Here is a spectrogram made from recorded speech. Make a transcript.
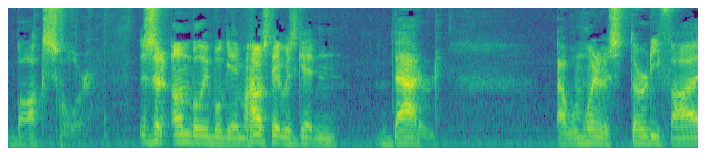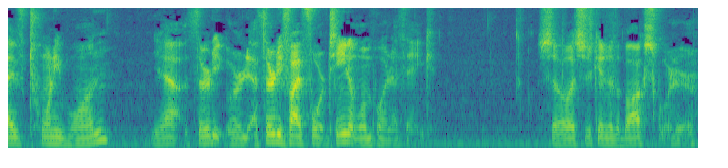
Box score. This is an unbelievable game. Ohio State was getting battered. At one point, it was 35 21. Yeah, 30 or 35 14 at one point, I think. So let's just get into the box score here.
